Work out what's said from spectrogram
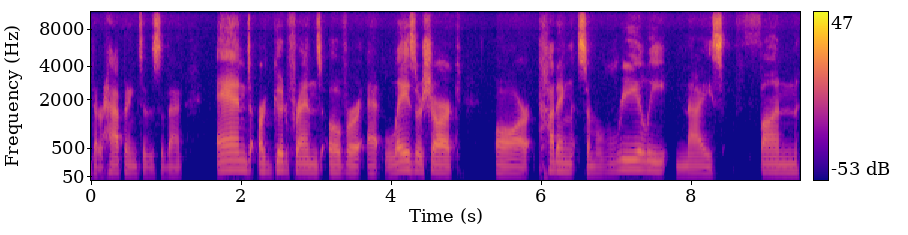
that are happening to this event, and our good friends over at Laser Shark are cutting some really nice, fun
